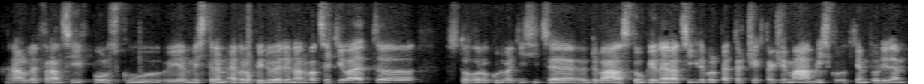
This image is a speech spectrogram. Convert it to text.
hrál ve Francii, v Polsku, je mistrem Evropy do 21 let, eh, z toho roku 2002, s tou generací, kde byl Petr Čech, takže má blízko k těmto lidem.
